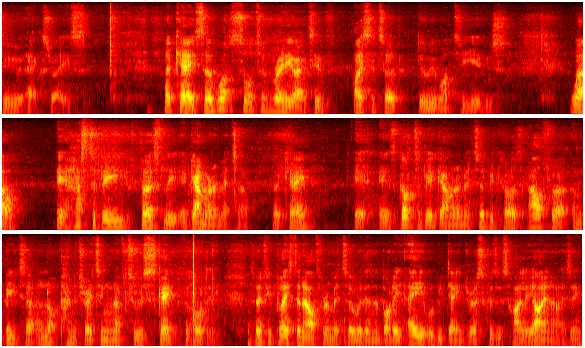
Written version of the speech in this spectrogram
to X-rays. Okay, so what sort of radioactive isotope do we want to use? Well, it has to be firstly a gamma emitter, okay? It, has got to be a gamma emitter because alpha and beta are not penetrating enough to escape the body. So if you placed an alpha emitter within the body, A, it would be dangerous because it's highly ionizing,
